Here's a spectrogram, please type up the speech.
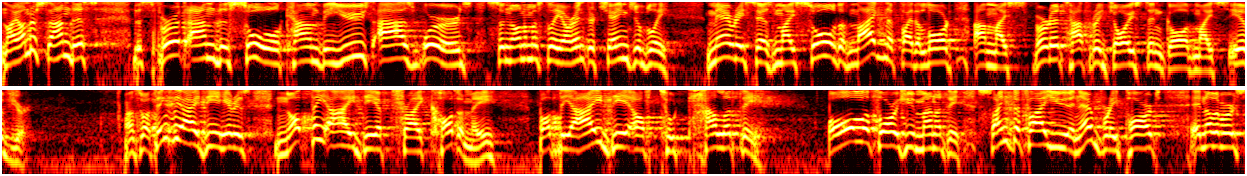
Now, understand this. The spirit and the soul can be used as words synonymously or interchangeably. Mary says, My soul doth magnify the Lord, and my spirit hath rejoiced in God my Saviour. And so I think the idea here is not the idea of trichotomy, but the idea of totality. All of our humanity. Sanctify you in every part. In other words,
